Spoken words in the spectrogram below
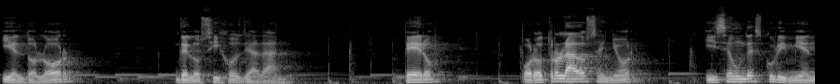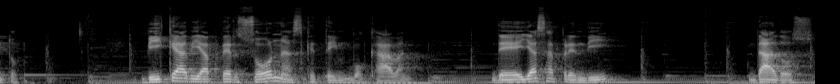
y el dolor de los hijos de Adán. Pero, por otro lado, Señor, hice un descubrimiento. Vi que había personas que te invocaban. De ellas aprendí, dados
